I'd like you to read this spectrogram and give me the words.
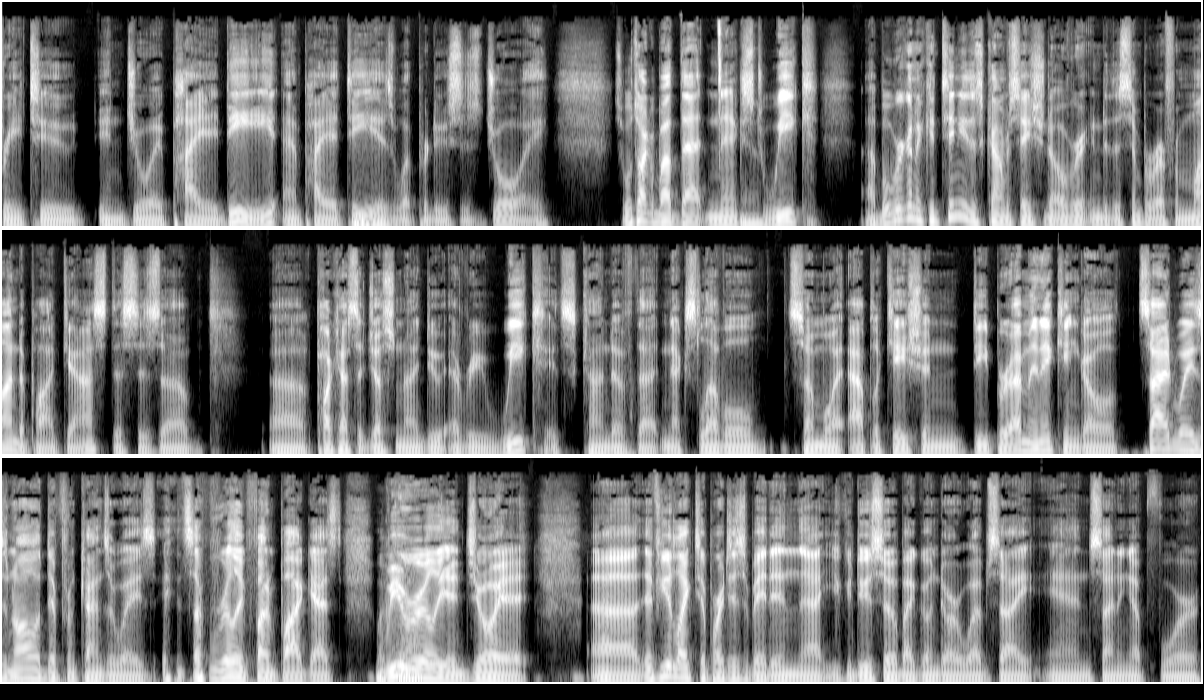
free to enjoy piety, and piety mm-hmm. is what produces joy. So we'll talk about that next yeah. week. Uh, but we're going to continue this conversation over into the Semper Reformanda podcast. This is a uh, podcast that Justin and I do every week. It's kind of that next level, somewhat application deeper. I mean, it can go sideways in all the different kinds of ways. It's a really fun podcast. We really enjoy it. Uh, if you'd like to participate in that, you can do so by going to our website and signing up for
